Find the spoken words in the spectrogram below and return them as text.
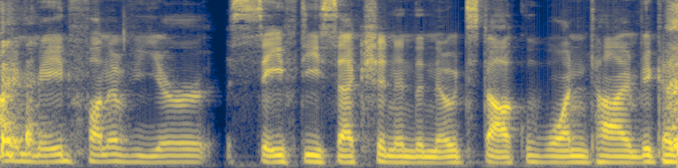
I made fun of your safety section in the note stock one time because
